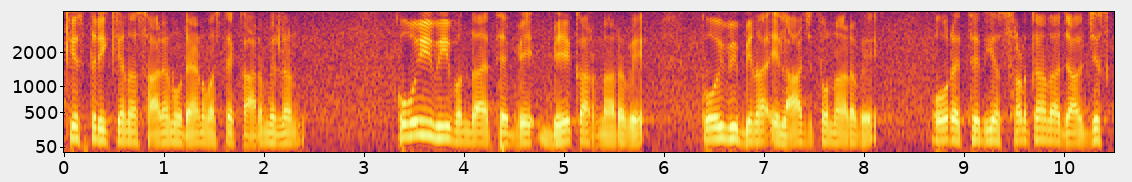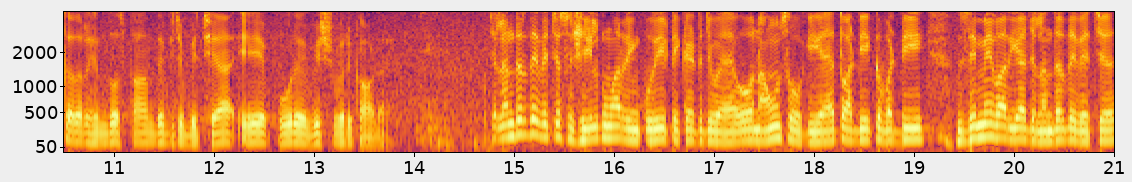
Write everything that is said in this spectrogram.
ਕਿਸ ਤਰੀਕੇ ਨਾਲ ਸਾਰਿਆਂ ਨੂੰ ਰਹਿਣ ਵਾਸਤੇ ਘਰ ਮਿਲਣ, ਕੋਈ ਵੀ ਬੰਦਾ ਇੱਥੇ ਬੇ- ਬੇਘਰ ਨਾ ਰਵੇ, ਕੋਈ ਵੀ ਬਿਨਾ ਇਲਾਜ ਤੋਂ ਨਾ ਰਵੇ ਔਰ ਇੱਥੇ ਦੀਆਂ ਸੜਕਾਂ ਦਾ ਜਾਲ ਜਿਸ ਕਦਰ ਹਿੰਦੁਸਤਾਨ ਦੇ ਵਿੱਚ ਵਿਛਿਆ ਇਹ ਪੂਰੇ ਵਿਸ਼ਵ ਰਿਕਾਰਡ ਹੈ। ਜਲੰਧਰ ਦੇ ਵਿੱਚ ਸੁਸ਼ੀਲ ਕੁਮਾਰ ਰਿੰਕੂ ਦੀ ਟਿਕਟ ਜੋ ਹੈ ਉਹ ਅਨਾਉਂਸ ਹੋ ਗਈ ਹੈ। ਤੁਹਾਡੀ ਇੱਕ ਵੱਡੀ ਜ਼ਿੰਮੇਵਾਰੀ ਹੈ ਜਲੰਧਰ ਦੇ ਵਿੱਚ।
